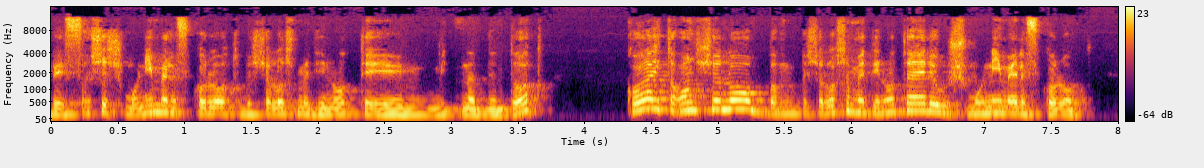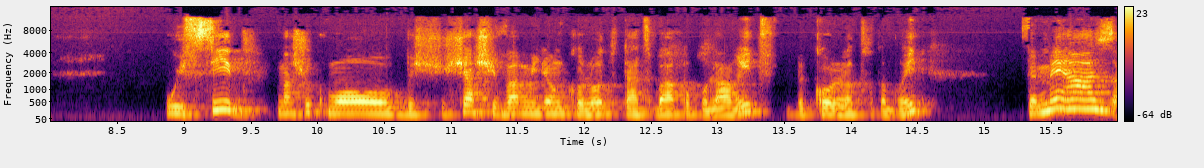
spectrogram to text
בהפרש של 80 אלף קולות בשלוש מדינות אה, מתנדנדות. כל היתרון שלו בשלוש המדינות האלה הוא 80 אלף קולות. הוא הפסיד משהו כמו בשישה שבעה מיליון קולות את ההצבעה הפופולרית בכל ארצות הברית, ומאז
